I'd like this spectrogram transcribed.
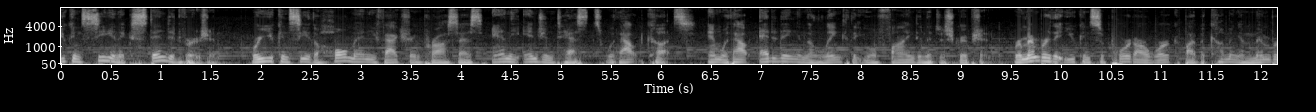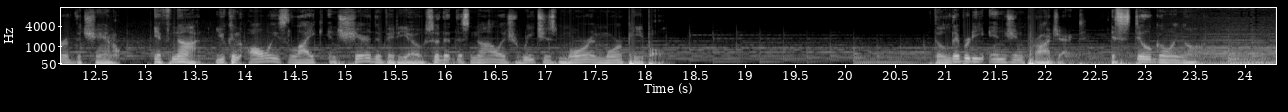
You can see an extended version where you can see the whole manufacturing process and the engine tests without cuts and without editing in the link that you will find in the description. Remember that you can support our work by becoming a member of the channel. If not, you can always like and share the video so that this knowledge reaches more and more people. The Liberty Engine project is still going on.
